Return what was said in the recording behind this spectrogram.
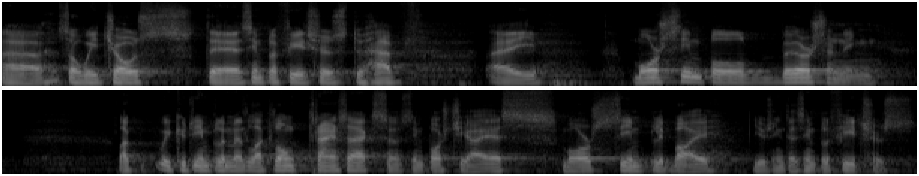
Uh, so we chose the simpler features to have a more simple versioning. Like we could implement like long transactions in PostGIS more simply by using the simple features,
